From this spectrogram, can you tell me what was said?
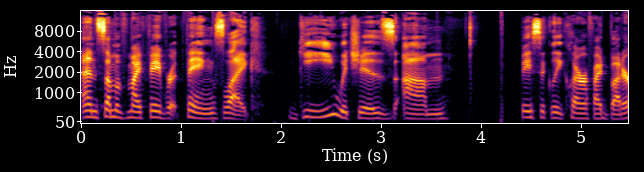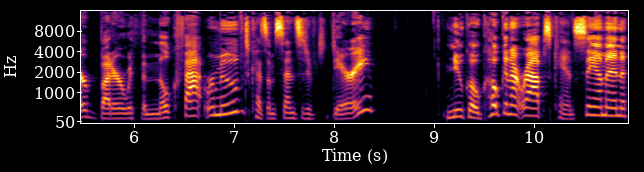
and some of my favorite things like ghee, which is um, basically clarified butter, butter with the milk fat removed because I'm sensitive to dairy, Nuco coconut wraps, canned salmon,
